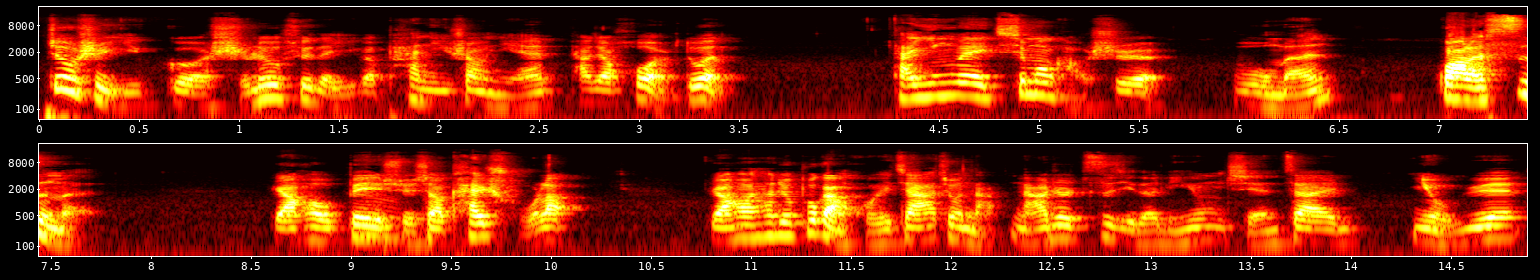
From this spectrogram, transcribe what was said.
就是一个十六岁的一个叛逆少年，他叫霍尔顿，他因为期末考试五门挂了四门，然后被学校开除了，然后他就不敢回家，就拿拿着自己的零用钱在纽约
